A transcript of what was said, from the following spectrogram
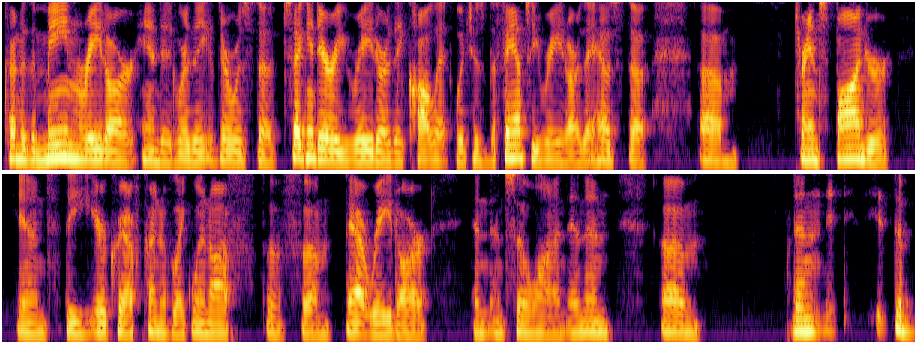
kind of the main radar ended, where they there was the secondary radar they call it, which is the fancy radar that has the um, transponder and the aircraft kind of like went off of um, that radar and and so on. And then um, then the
